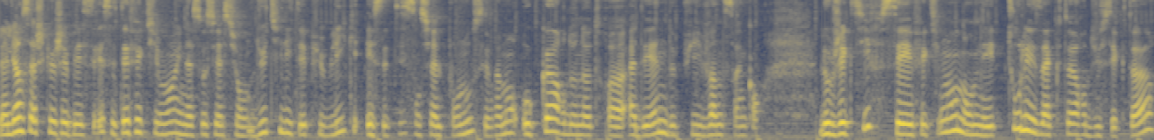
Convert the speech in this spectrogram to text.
L'Alliance HQGBC, c'est effectivement une association d'utilité publique et c'est essentiel pour nous, c'est vraiment au cœur de notre ADN depuis 25 ans. L'objectif, c'est effectivement d'emmener tous les acteurs du secteur,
